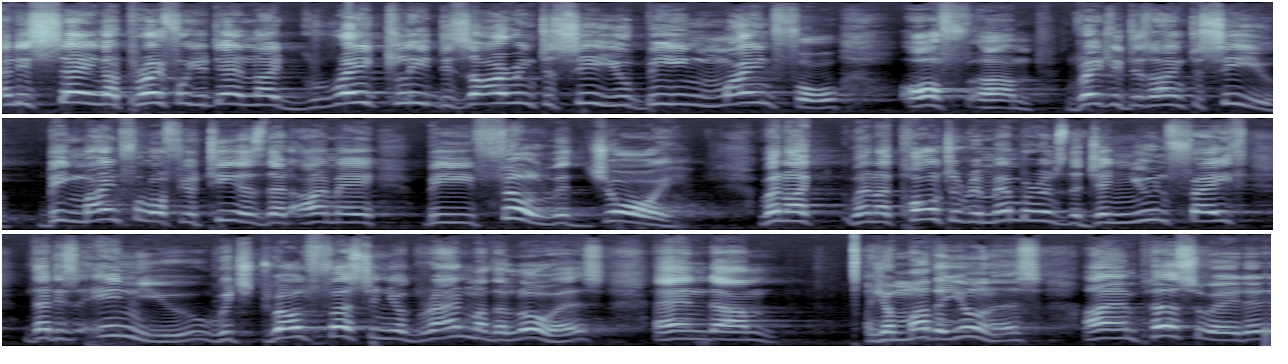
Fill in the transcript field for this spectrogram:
And he's saying, I pray for you day and night, greatly desiring to see you, being mindful of, um, greatly desiring to see you, being mindful of your tears, that I may be filled with joy. When I, when I call to remembrance the genuine faith that is in you, which dwelt first in your grandmother Lois and um, your mother Eunice, I am persuaded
